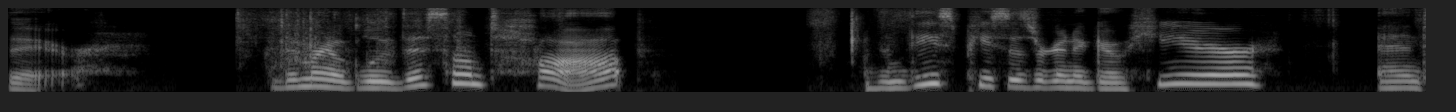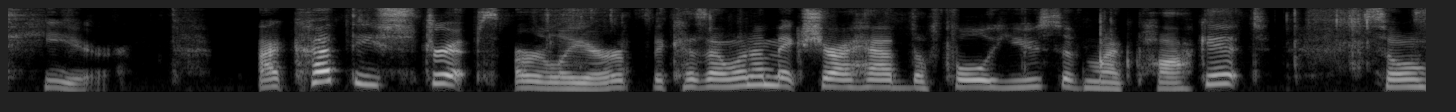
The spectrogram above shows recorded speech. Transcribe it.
there. Then we're going to glue this on top. And then these pieces are going to go here and here. I cut these strips earlier because I want to make sure I have the full use of my pocket. So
